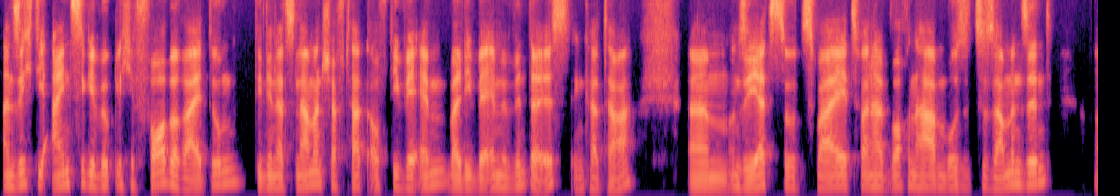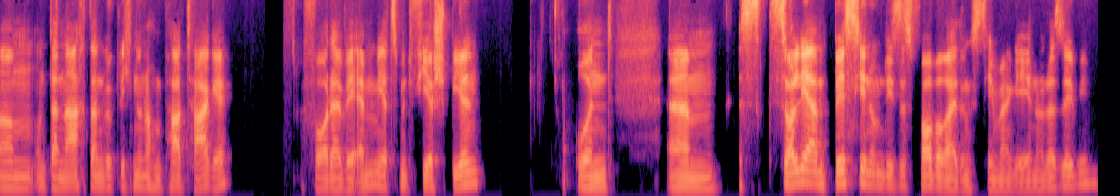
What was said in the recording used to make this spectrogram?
an sich die einzige wirkliche Vorbereitung, die die Nationalmannschaft hat auf die WM, weil die WM im Winter ist in Katar. Ähm, und sie jetzt so zwei, zweieinhalb Wochen haben, wo sie zusammen sind ähm, und danach dann wirklich nur noch ein paar Tage vor der WM, jetzt mit vier Spielen. Und ähm, es soll ja ein bisschen um dieses Vorbereitungsthema gehen, oder Sebi?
